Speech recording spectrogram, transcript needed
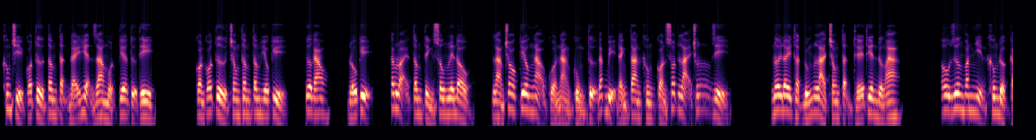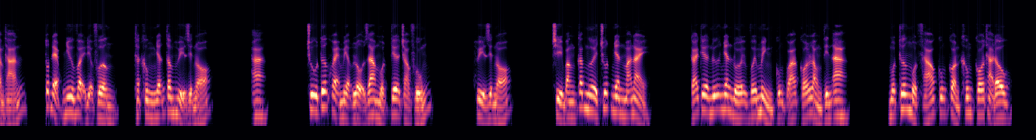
Không chỉ có từ tâm tận đấy hiện ra một tia tự ti, còn có từ trong thâm tâm hiếu kỳ ưa cao đố kỵ, các loại tâm tình sông lên đầu làm cho kiêu ngạo của nàng cùng tự đắc bị đánh tan không còn sót lại chút gì. Nơi đây thật đúng là trong tận thế thiên đường a. Âu dương văn nhịn không được cảm thán, tốt đẹp như vậy địa phương, thật không nhẫn tâm hủy diệt nó. A. Chu tước khỏe miệng lộ ra một tia trào phúng. Hủy diệt nó. Chỉ bằng các ngươi chút nhân mã này. Cái kia nữ nhân đối với mình cũng quá có lòng tin a. Một thương một pháo cũng còn không có thả đâu,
